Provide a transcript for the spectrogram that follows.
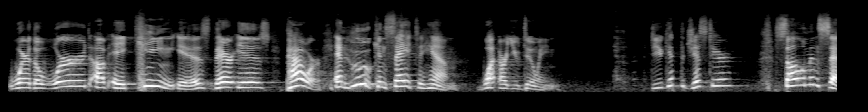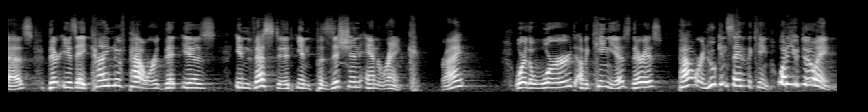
Where the word of a king is, there is power. And who can say to him, What are you doing? Do you get the gist here? Solomon says there is a kind of power that is invested in position and rank, right? Where the word of a king is, there is power. And who can say to the king, What are you doing?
